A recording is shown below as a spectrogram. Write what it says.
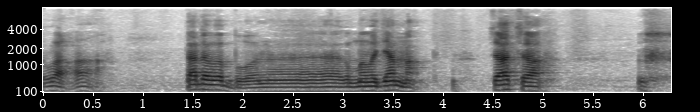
Wow. State buono, come vi chiamate? Ciao ciao.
